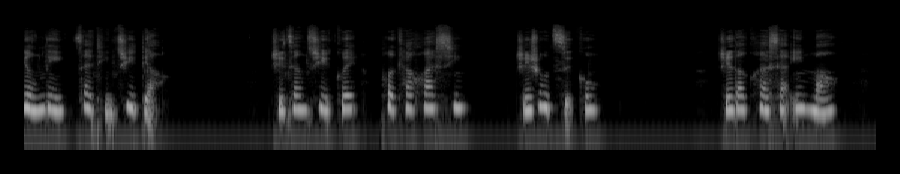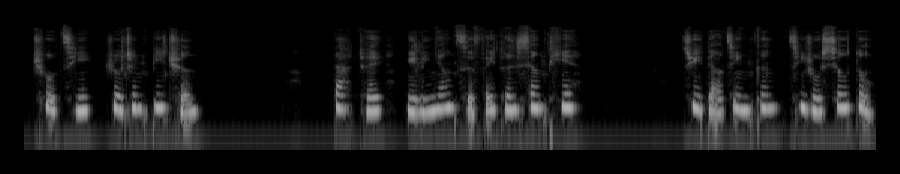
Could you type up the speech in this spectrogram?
用力再挺巨屌，直将巨龟破开花心，直入子宫，直到胯下阴毛。触及若真逼唇，大腿与林娘子肥臀相贴，巨屌茎根进入修洞，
